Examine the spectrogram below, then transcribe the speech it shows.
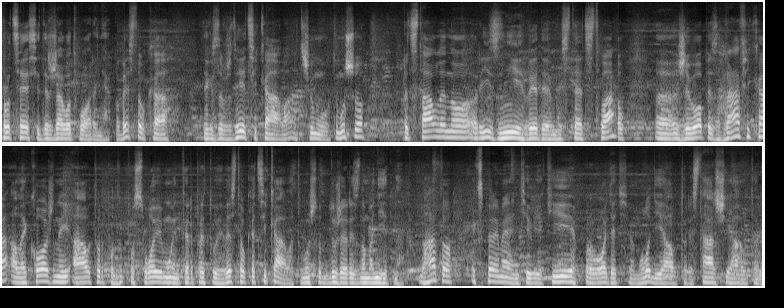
процесі державотворення. Виставка, як завжди, цікава. Чому? Тому що представлено різні види мистецтва, е, живопис, графіка, але кожний автор по- по-своєму інтерпретує. Виставка цікава, тому що дуже різноманітна. Багато експериментів, які проводять молоді автори, старші автори.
